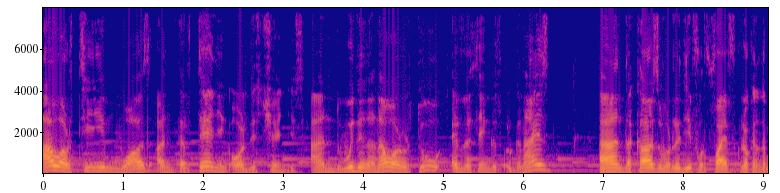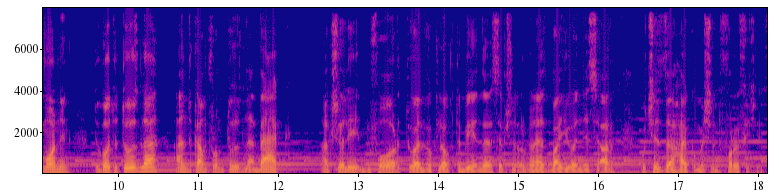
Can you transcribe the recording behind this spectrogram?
Our team was entertaining all these changes, and within an hour or two, everything is organized, and the cars were ready for 5 o'clock in the morning to go to Tuzla and to come from Tuzla back actually before 12 o'clock to be in the reception organized by UNHCR, which is the High Commission for Refugees.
